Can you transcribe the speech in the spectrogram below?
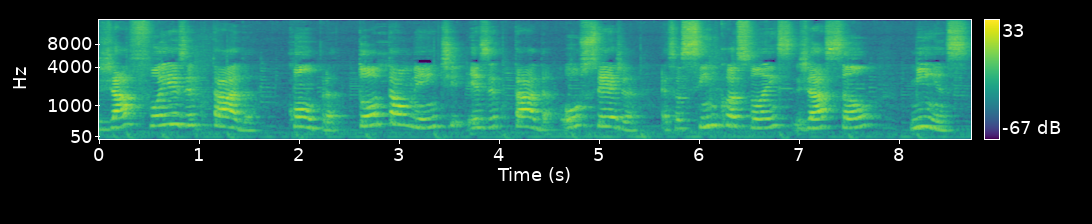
já foi executada. Compra totalmente executada. Ou seja, essas cinco ações já são minhas.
